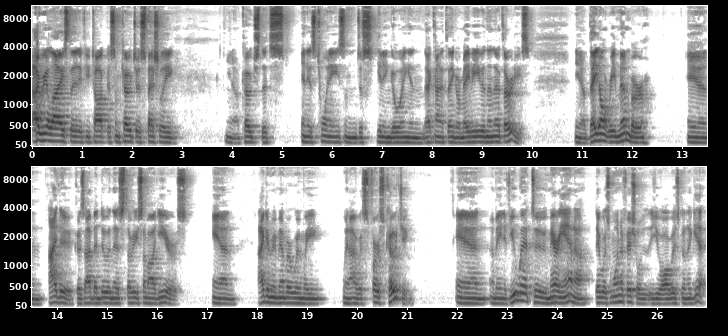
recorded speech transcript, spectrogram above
I realize that if you talk to some coaches, especially, you know, coach that's in his 20s and just getting going and that kind of thing, or maybe even in their 30s, you know, they don't remember. And I do because I've been doing this 30 some odd years. And I can remember when we, when I was first coaching. And I mean, if you went to Marianna, there was one official that you always going to get.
